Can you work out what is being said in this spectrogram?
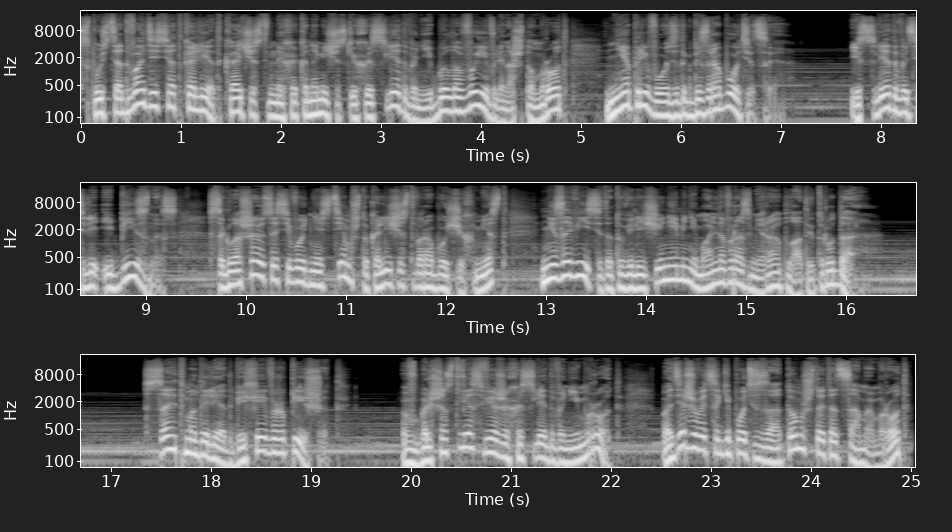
Спустя два десятка лет качественных экономических исследований было выявлено, что МРОД не приводит к безработице. Исследователи и бизнес соглашаются сегодня с тем, что количество рабочих мест не зависит от увеличения минимального размера оплаты труда. Сайт Modellet Behavior пишет, в большинстве свежих исследований МРОД поддерживается гипотеза о том, что этот самый МРОД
